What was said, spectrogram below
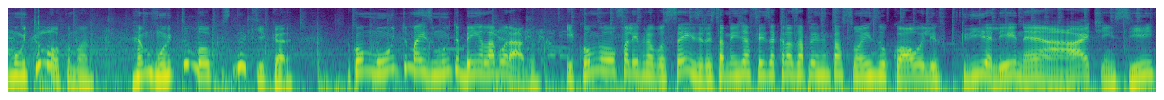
muito louco, mano. É muito louco isso daqui, cara. Ficou muito, mas muito bem elaborado. E como eu falei pra vocês, ele também já fez aquelas apresentações no qual ele cria ali, né, a arte em si,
